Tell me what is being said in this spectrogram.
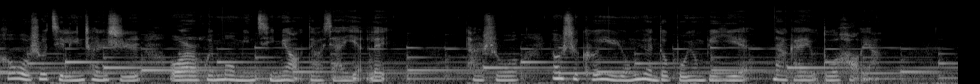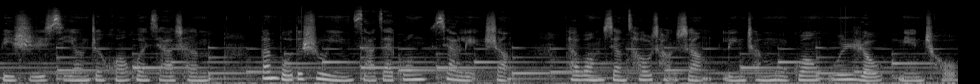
和我说起凌晨时，偶尔会莫名其妙掉下眼泪。他说：“要是可以永远都不用毕业，那该有多好呀！”彼时，夕阳正缓缓下沉，斑驳的树影洒在光夏脸上。他望向操场上，凌晨目光温柔粘稠。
